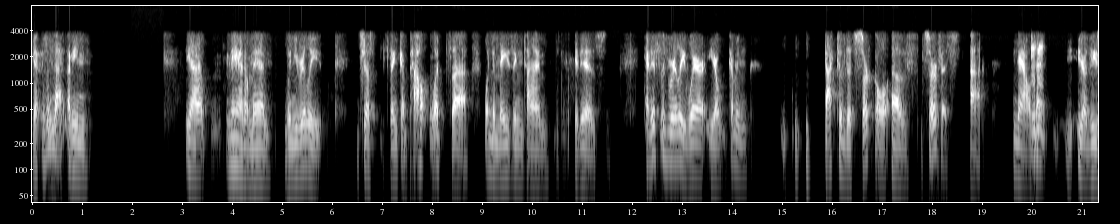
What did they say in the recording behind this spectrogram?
Yeah, isn't that? I mean, yeah, man, oh man, when you really just think about what uh, what an amazing time it is, and this is really where you know coming back to the circle of service uh, now that you know these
